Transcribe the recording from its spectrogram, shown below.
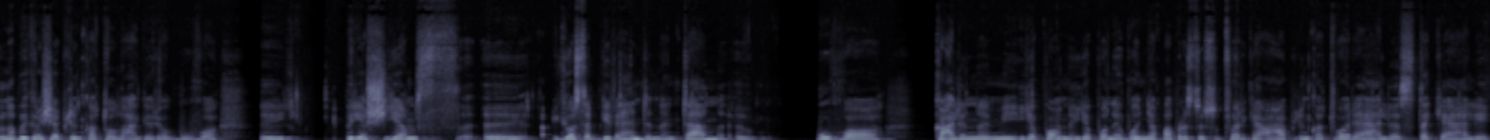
labai graži aplinka to lagerio buvo, e, prieš jiems juos apgyvendinant ten buvo kalinami japonai. Japonai buvo nepaprastai sutvarkę aplinką, tvorelės, takeliai.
